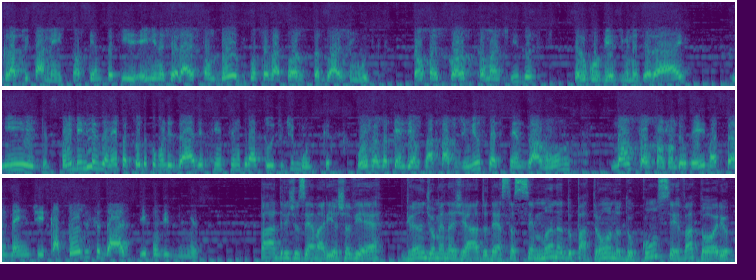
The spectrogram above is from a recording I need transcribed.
gratuitamente. Nós temos aqui em Minas Gerais são 12 conservatórios estaduais de música. Então são escolas que são mantidas pelo governo de Minas Gerais e disponibiliza né, para toda a comunidade esse ensino gratuito de música. Hoje nós atendemos na faixa de 1.700 alunos, não só de São João del Rei, mas também de 14 cidades circunvizinhas. Padre José Maria Xavier, grande homenageado desta Semana do Patrono do Conservatório,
